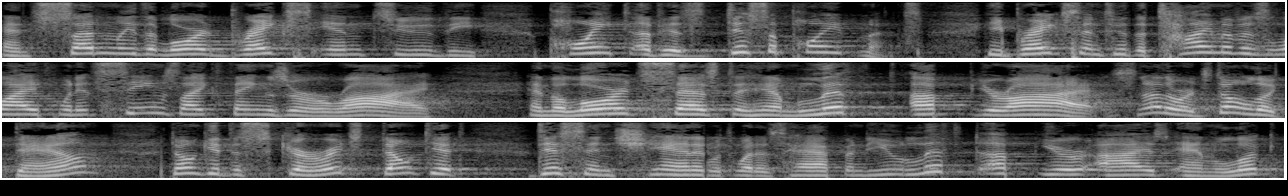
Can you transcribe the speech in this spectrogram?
And suddenly the Lord breaks into the point of his disappointment. He breaks into the time of his life when it seems like things are awry. And the Lord says to him, Lift up your eyes. In other words, don't look down. Don't get discouraged. Don't get disenchanted with what has happened to you. Lift up your eyes and look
